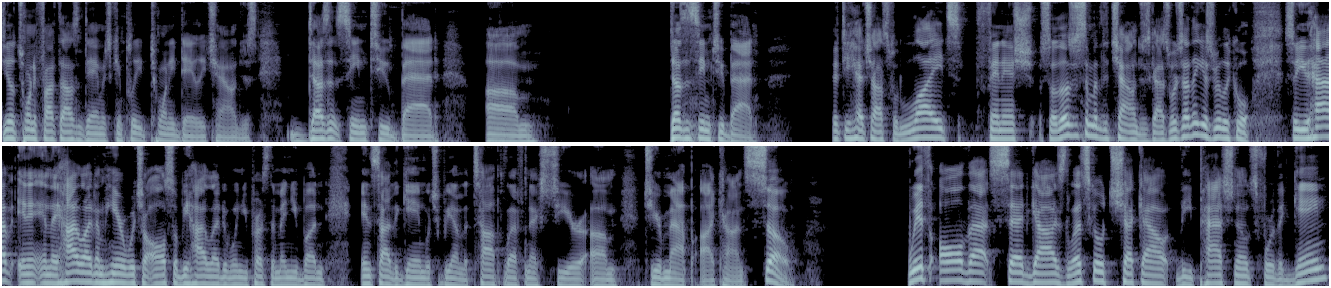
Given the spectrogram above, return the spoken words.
deal 25,000 damage, complete 20 daily challenges. Doesn't seem too bad. Um, doesn't seem too bad. 50 headshots with lights, finish. So those are some of the challenges, guys, which I think is really cool. So you have, and they highlight them here, which will also be highlighted when you press the menu button inside the game, which will be on the top left next to your um to your map icon. So with all that said, guys, let's go check out the patch notes for the game.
